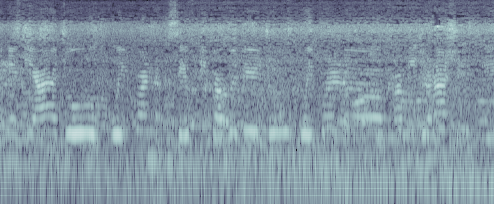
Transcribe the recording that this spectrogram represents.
અને ત્યાં જો કોઈ પણ સેફટી બાબતે જો કોઈ પણ ખામી જણાશે કે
